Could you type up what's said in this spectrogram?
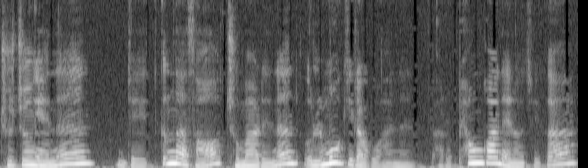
주중에는 이제 끝나서 주말에는 을목이라고 하는 바로 편관 에너지가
